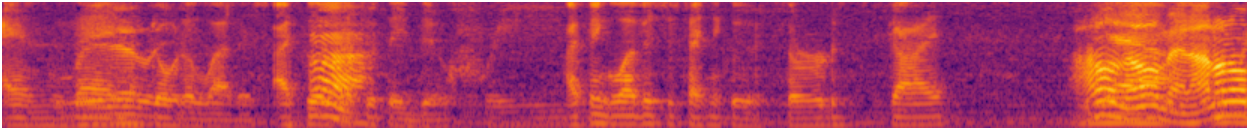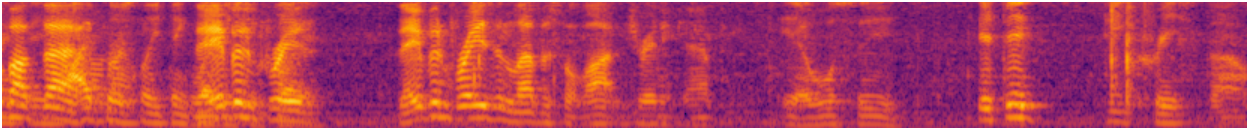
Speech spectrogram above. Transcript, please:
and then Really? go to Levis. I feel like that's what they do. I think Levis is technically the third guy. I don't Yeah, know, man. I don't know about be. that. I don't know. personally think They've Levis been should praised. play. They've been praising Levis a lot in training camp. Yeah, we'll see. It did decrease, though.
